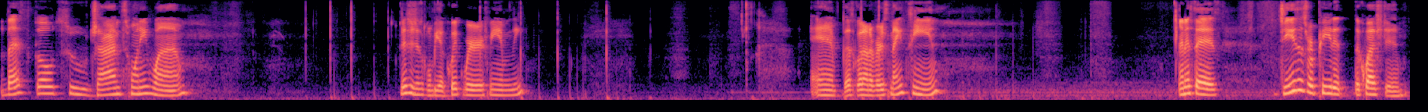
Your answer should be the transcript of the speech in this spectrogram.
Let's go to John 21. This is just going to be a quick word, family. And let's go down to verse 19. And it says, Jesus repeated the question,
